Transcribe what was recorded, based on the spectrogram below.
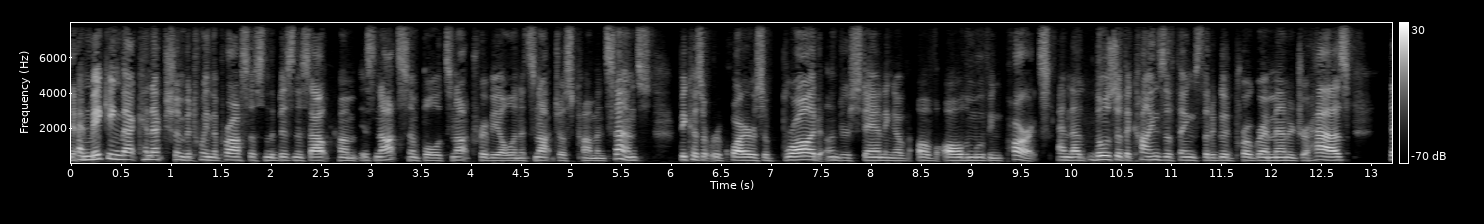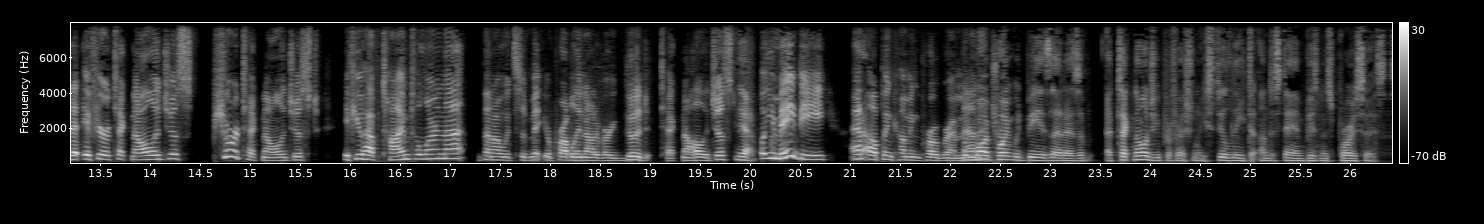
Yeah. And making that connection between the process and the business outcome is not simple, it's not trivial, and it's not just common sense because it requires a broad understanding of, of all the moving parts. And that those are the kinds of things that a good program manager has. That if you're a technologist, pure technologist, if you have time to learn that, then I would submit you're probably not a very good technologist, Yeah. but you may be an up and coming program But my point would be is that as a, a technology professional, you still need to understand business process.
